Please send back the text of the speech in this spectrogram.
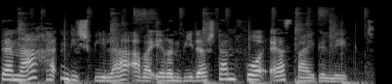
Danach hatten die Spieler aber ihren Widerstand vorerst beigelegt.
